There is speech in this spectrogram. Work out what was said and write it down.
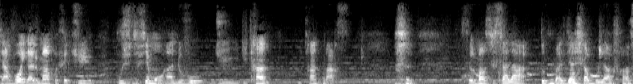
J'envoie également en préfecture pour justifier mon rendez-vous du, du 30, du 30 mars. Seulement sur ça là, toute ma vie a chamboulé en France.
